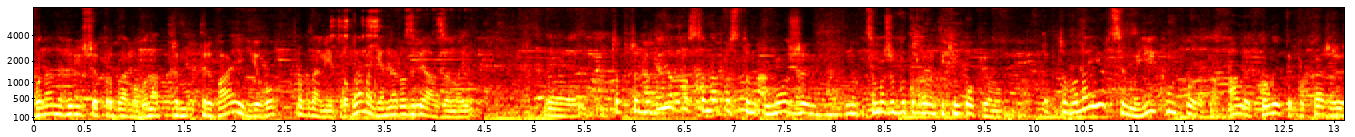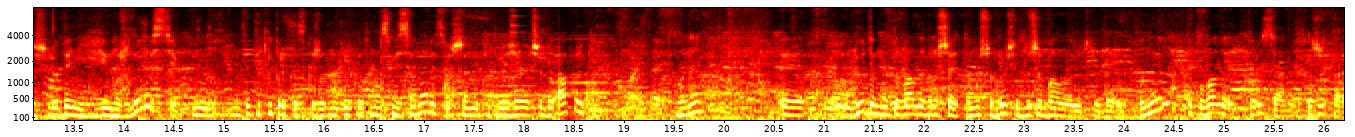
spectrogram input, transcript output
вона не вирішує проблему, вона триває в його проблемі. І проблема є нерозв'язаною. Е, Тобто людина просто-напросто може, ну це може бути неї таким опіумом. Тобто вона є в цьому, їй комфортно. Але коли ти покажеш людині її можливості, ну ти такий приклад скажу. Наприклад, у нас місіонери, священники, приїжджаючи до Африки, вони е, людям не давали грошей, тому що гроші дуже балують людей. Вони купували поросят. Кажуть так.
